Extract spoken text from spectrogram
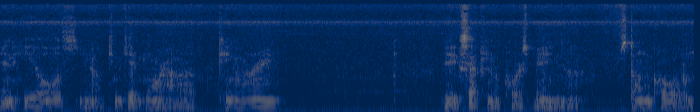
and heels, you know, can get more out of King of the Ring. The exception, of course, being uh, Stone Cold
